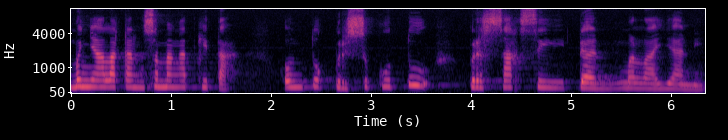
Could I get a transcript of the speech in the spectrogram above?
menyalakan semangat kita untuk bersekutu, bersaksi, dan melayani.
